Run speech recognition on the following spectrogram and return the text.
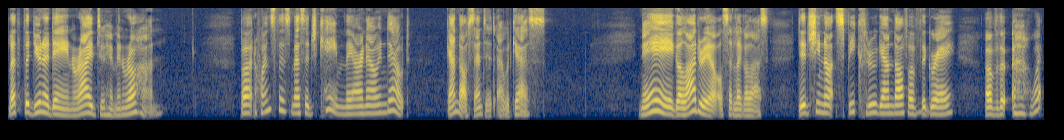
Let the Dunedain ride to him in Rohan." But whence this message came they are now in doubt. Gandalf sent it, I would guess." "Nay, Galadriel," said Legolas. "Did she not speak through Gandalf of the Grey of the uh, what?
